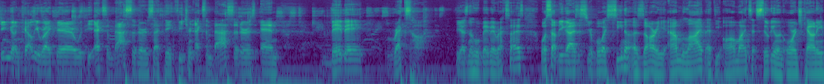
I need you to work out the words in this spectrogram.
Machine Gun Kelly right there with the X Ambassadors, I think, featuring X Ambassadors and Bebe Rexha. You guys know who Bebe Rexha is? What's up, you guys? This is your boy Sina Azari. I'm live at the All Mindset Studio in Orange County,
